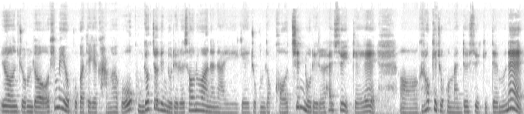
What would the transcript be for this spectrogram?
이런 좀 더 힘의 욕구가 되게 강하고 공격적인 놀이를 선호하는 아이에게 조금 더 거친 놀이를 할 수 있게 어, 그렇게 조금 만들 수 있기 때문에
